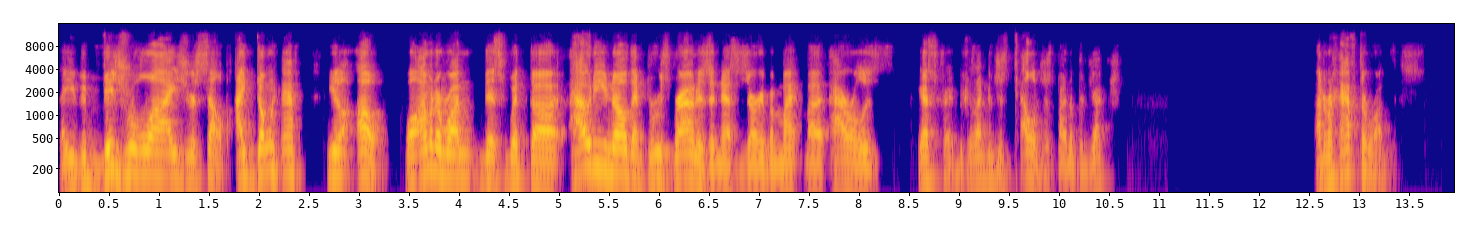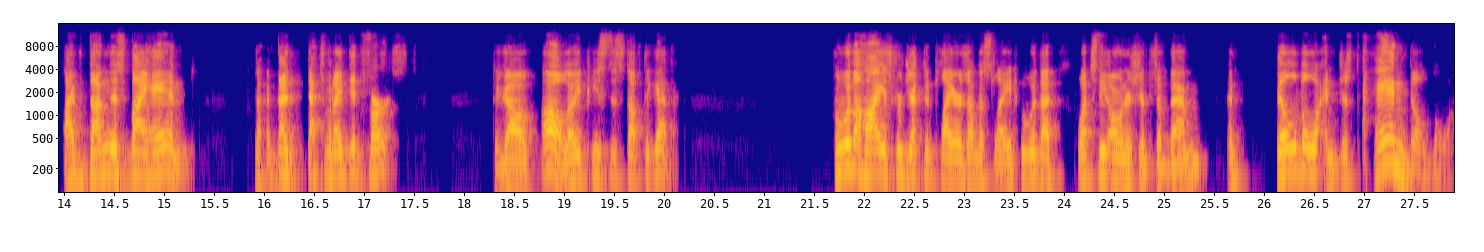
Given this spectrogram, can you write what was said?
that you could visualize yourself. I don't have, you know, oh, well, I'm going to run this with the, how do you know that Bruce Brown isn't necessary, but my, but Harrell is yesterday? Because I could just tell just by the projection. I don't have to run this. I've done this by hand. That's what I did first to go, oh, let me piece this stuff together. Who are the highest projected players on the slate? Who are the what's the ownerships of them? And build a and just hand build the lineup.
